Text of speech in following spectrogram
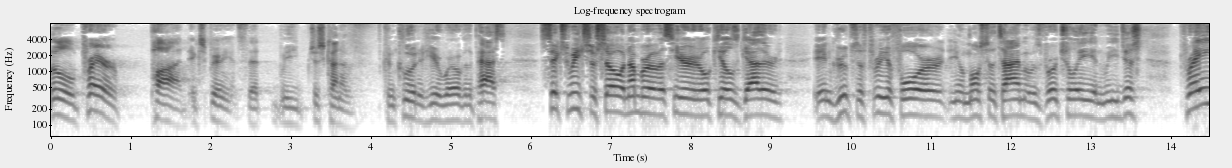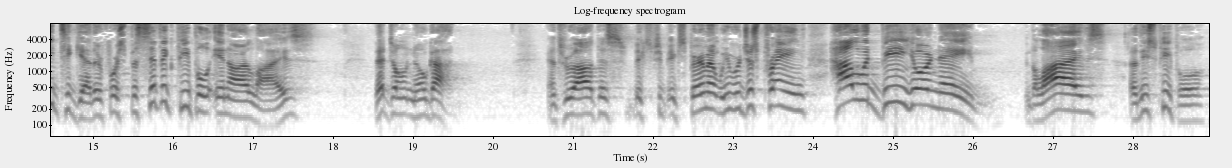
little prayer pod experience that we just kind of concluded here, where over the past six weeks or so, a number of us here at Oak Hills gathered in groups of three or four. You know, most of the time it was virtually, and we just prayed together for specific people in our lives that don't know God. And throughout this experiment, we were just praying, Hallowed be your name in the lives of these people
